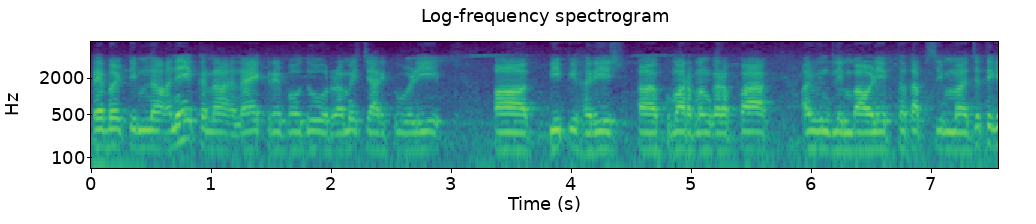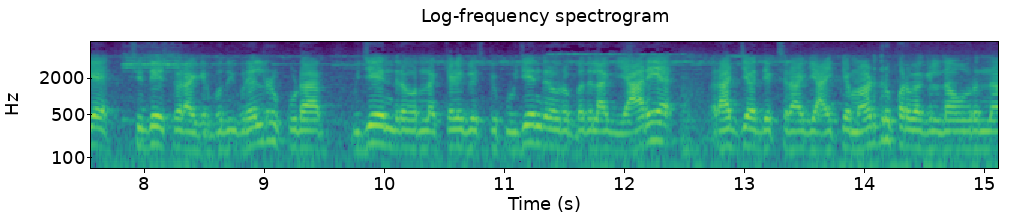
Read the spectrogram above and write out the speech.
ರೆಬಲ್ ಟೀಮ್ನ ಅನೇಕ ನಾಯಕರಿರ್ಬೋದು. ರಮೇಶ್ ಜಾರಕಿಹೊಳಿ ಬಿ ಪಿ ಹರೀಶ್ ಕುಮಾರ ಮಂಗರಪ್ಪ ಅರವಿಂದ್ ಲಿಂಬಾವಳಿ, ಪ್ರತಾಪ್ ಸಿಂಹ ಜೊತೆಗೆ ಸಿದ್ದೇಶ್ವರ ಆಗಿರ್ಬೋದು, ಇವರೆಲ್ಲರೂ ಕೂಡ ವಿಜಯೇಂದ್ರ ಅವರನ್ನ ಕೆಳಗಿಳಿಸಬೇಕು. ವಿಜಯೇಂದ್ರ ಅವರ ಬದಲಾಗಿ ಯಾರೇ ರಾಜ್ಯಾಧ್ಯಕ್ಷರಾಗಿ ಆಯ್ಕೆ ಮಾಡಿದ್ರೂ ಪರವಾಗಿಲ್ಲ, ನಾವು ಅವರನ್ನ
